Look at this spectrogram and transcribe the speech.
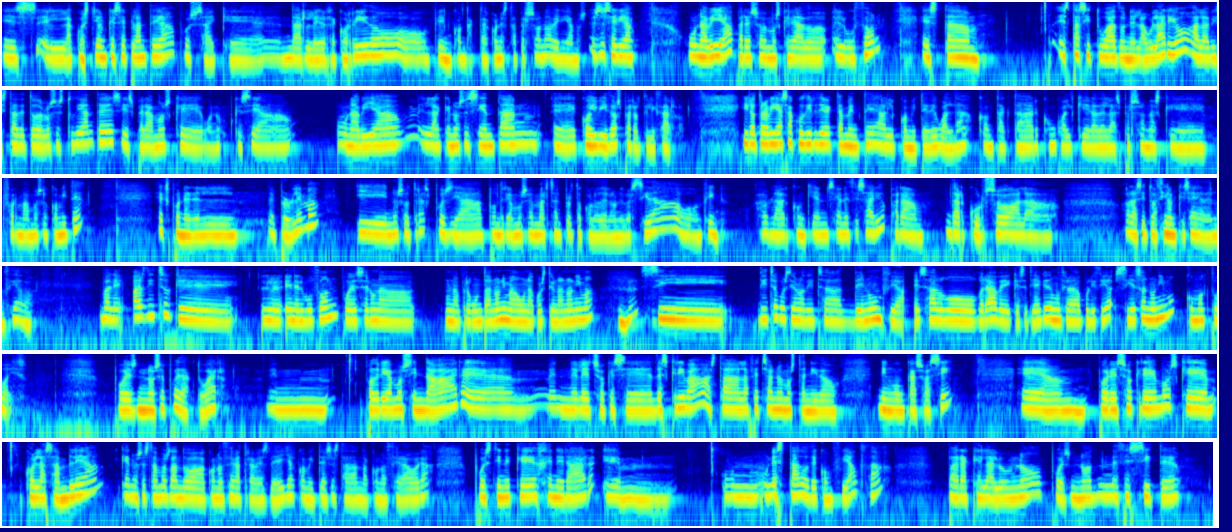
es la cuestión que se plantea, pues hay que darle recorrido o, en fin, contactar con esta persona, veríamos. Esa sería una vía, para eso hemos creado el buzón. Está situado en el aulario, a la vista de todos los estudiantes, y esperamos que, bueno, que sea una vía en la que no se sientan eh, cohibidos para utilizarlo. Y la otra vía es acudir directamente al Comité de Igualdad, contactar con cualquiera de las personas que formamos el comité, exponer el, el problema y nosotras pues ya pondríamos en marcha el protocolo de la universidad o, en fin, hablar con quien sea necesario para dar curso a la, a la situación que se haya denunciado. Vale, has dicho que en el buzón puede ser una, una pregunta anónima o una cuestión anónima. Si dicha cuestión o dicha denuncia es algo grave que se tiene que denunciar a la policía, si es anónimo, ¿cómo actuáis? Pues no se puede actuar. En- podríamos indagar eh, en el hecho que se describa. Hasta la fecha no hemos tenido ningún caso así. Eh, por eso creemos que con la asamblea que nos estamos dando a conocer a través de ella, el comité se está dando a conocer ahora, pues tiene que generar eh, un, un estado de confianza para que el alumno pues no necesite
